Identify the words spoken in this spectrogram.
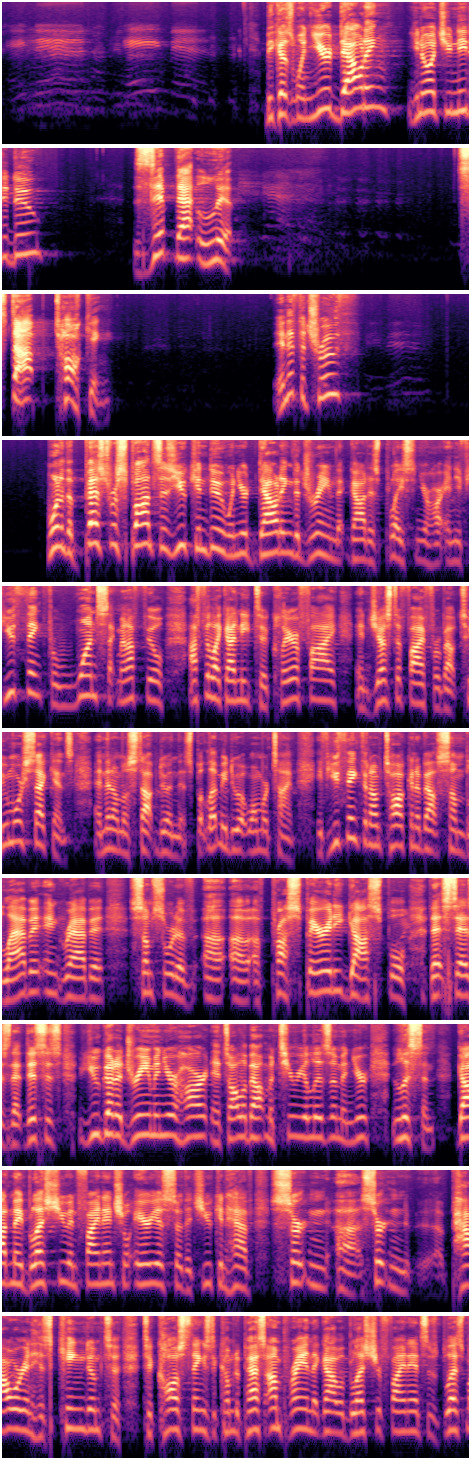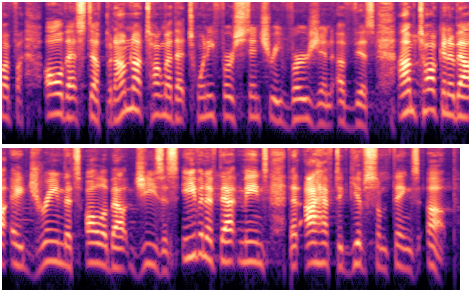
Because when you're doubting, you know what you need to do? Zip that lip. Stop talking. Isn't it the truth? One of the best responses you can do when you're doubting the dream that God has placed in your heart. And if you think for one second, man, I feel, I feel like I need to clarify and justify for about two more seconds, and then I'm going to stop doing this. But let me do it one more time. If you think that I'm talking about some blab it and grab it, some sort of, uh, uh prosperity gospel that says that this is, you got a dream in your heart and it's all about materialism, and you're, listen, God may bless you in financial areas so that you can have certain, uh, certain power in his kingdom to, to cause things to come to pass. I'm praying that God would bless your finances, bless my, all that stuff. But I'm not talking about that 21st century version of this. I'm talking about a dream that's all about Jesus, even if that means that I have to give some things up.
